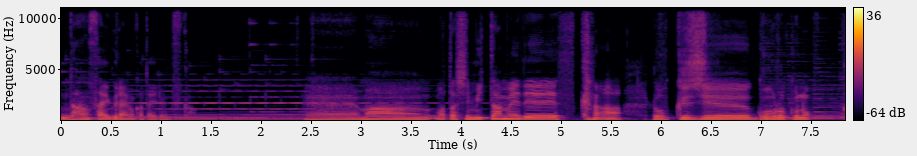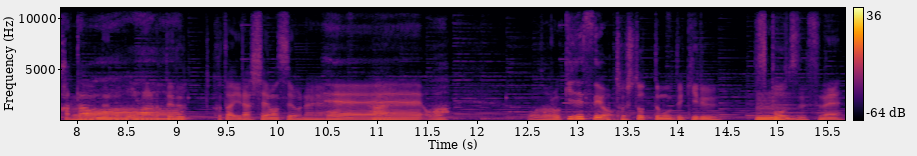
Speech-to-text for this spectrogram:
え、何歳ぐらいの方いるんですか？えー、まあ私見た目ですが6 5 6の方で登られてる方いらっしゃいますよね。へはい、驚きですよ。年取ってもできるスポーツですね。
